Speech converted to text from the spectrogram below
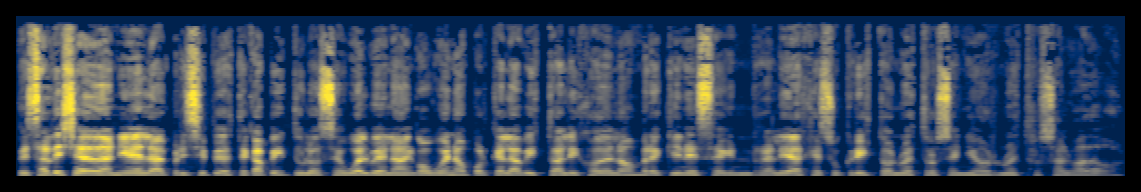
pesadilla de Daniel al principio de este capítulo se vuelve en algo bueno porque él ha visto al Hijo del Hombre, quien es en realidad Jesucristo, nuestro Señor, nuestro Salvador.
